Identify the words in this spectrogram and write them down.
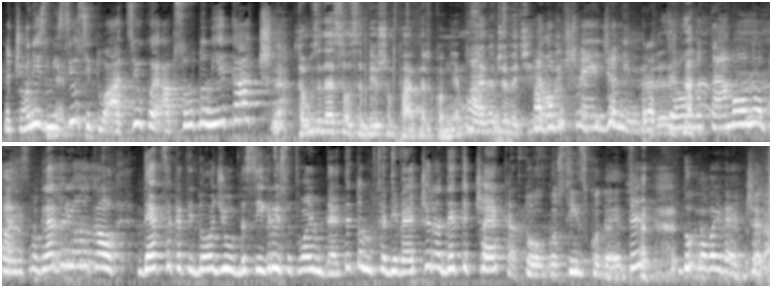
Znači, on je izmislio situaciju koja apsolutno nije tačna. To mu se desilo sa bivšom partnerkom, njemu Pa, su inače većina pa dobro ovih... šveđanin, brate, ono tamo, ono, pa smo gledali ono kao deca kad ti dođu da se igraju sa tvojim detetom, kad je večera, dete čeka to gostinsko dete, dok ovaj večera.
